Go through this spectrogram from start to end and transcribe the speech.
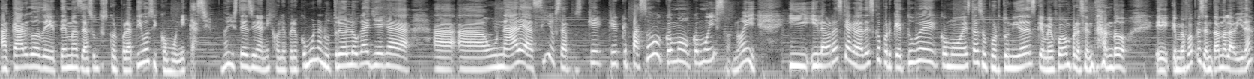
a cargo de temas de asuntos corporativos y comunicación, ¿no? Y ustedes dirán, híjole, pero ¿cómo una nutrióloga llega a, un área así? O sea, pues, ¿qué, qué, pasó? ¿Cómo, ¿Cómo hizo? ¿No? Y, y, la verdad es que agradezco porque tuve como estas oportunidades que me fueron presentando, eh, que me fue presentando la vida,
